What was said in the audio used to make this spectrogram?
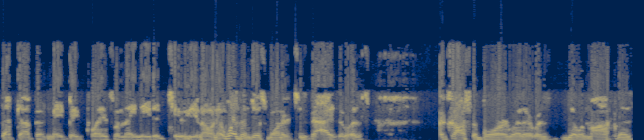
stepped up and made big plays when they needed to, you know, and it wasn't just one or two guys. It was, across the board, whether it was Dylan Mossness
